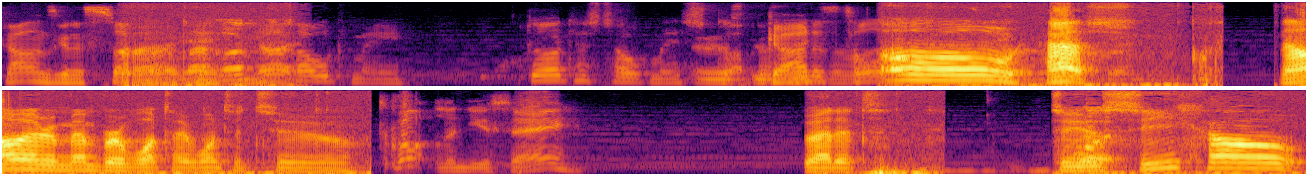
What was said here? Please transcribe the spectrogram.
Scotland's gonna suck But, on hey. that told me. God has told me. Scotland God has told right Oh, hash. Now I remember what I wanted to Scotland, you say? to edit. Do you see how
